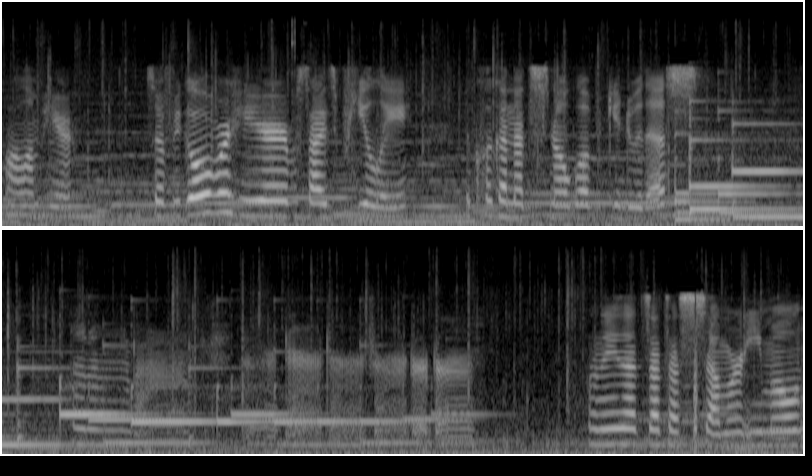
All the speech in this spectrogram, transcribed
while I'm here. So if you go over here, besides Peely, you click on that snow globe, you can do this. I think that's that's a summer emote.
